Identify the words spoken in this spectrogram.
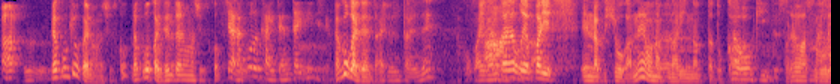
あ落語協会の話ですか？落語会全体の話ですか？じゃあ落語界全体でいいですよ。落語会全体。全体ね。落語会全体だとやっぱり円楽師匠がね、お亡くなりになったとか。それは大きいですそれはすごい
